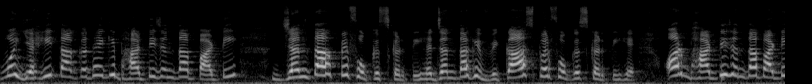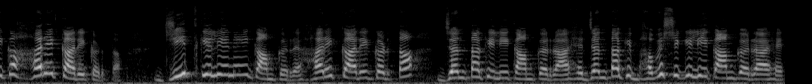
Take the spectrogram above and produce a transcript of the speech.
वो यही ताकत है कि भारतीय जनता पार्टी जनता पे फोकस करती है, जनता के विकास पर फोकस करती है। और भारतीय जनता पार्टी का हर एक कार्यकर्ता जीत के लिए नहीं काम कर रहा है। हर एक कार्यकर्ता जनता के लिए काम कर रहा है, जनता के भविष्य के लिए काम कर रहा है।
